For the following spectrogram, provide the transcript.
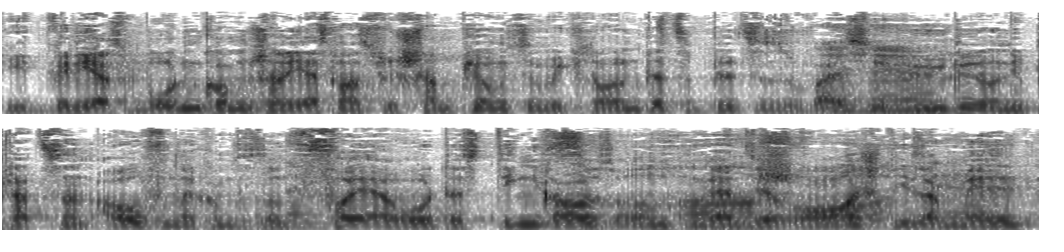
die, wenn die aus dem Boden kommen, schauen die erstmal was für Champignons und wie Knollenblätterpilze, so weiße mhm. Hügel und die platzen dann auf und dann kommt so ein feuerrotes Ding raus so und unten werden sie orange, die Lamellen, ja.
